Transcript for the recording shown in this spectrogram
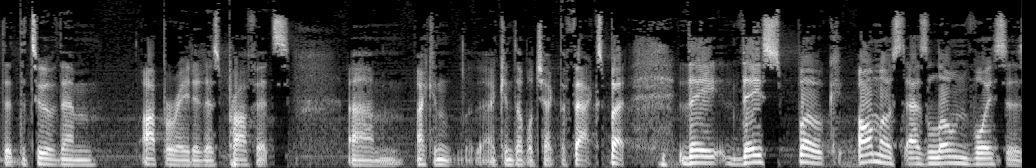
that the two of them operated as prophets um, I can I can double check the facts, but they they spoke almost as lone voices,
